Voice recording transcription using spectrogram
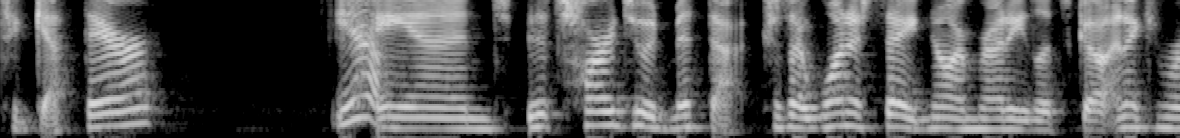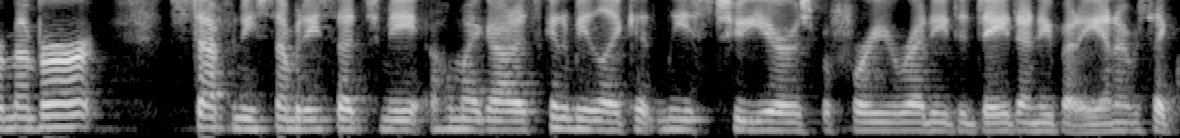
to get there. Yeah. And it's hard to admit that because I want to say, no, I'm ready, let's go. And I can remember, Stephanie, somebody said to me, oh my God, it's going to be like at least two years before you're ready to date anybody. And I was like,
